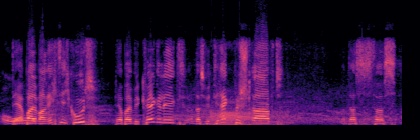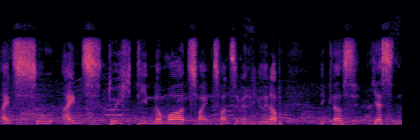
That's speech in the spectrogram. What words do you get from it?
Und Der Ball war richtig gut. Der Ball wird quergelegt und das wird direkt Ah. bestraft. Und das ist das 1 zu 1 durch die Nummer 22, wenn ich gesehen habe, Niklas Jessen.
